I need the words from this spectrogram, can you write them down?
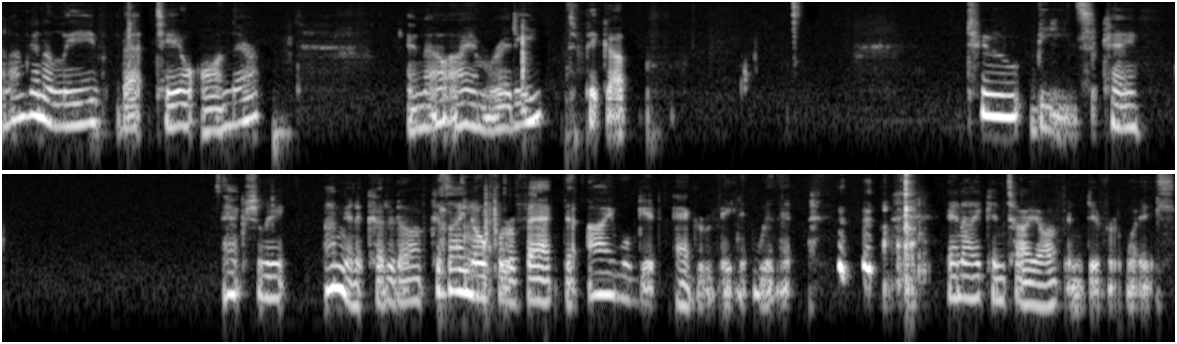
and I'm going to leave that tail on there. And now I am ready to pick up two beads, okay? Actually, I'm going to cut it off because I know for a fact that I will get aggravated with it. and I can tie off in different ways.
